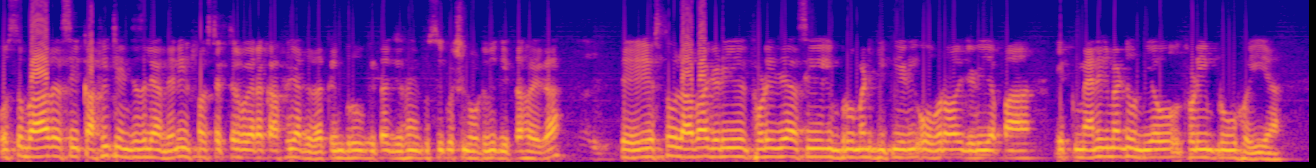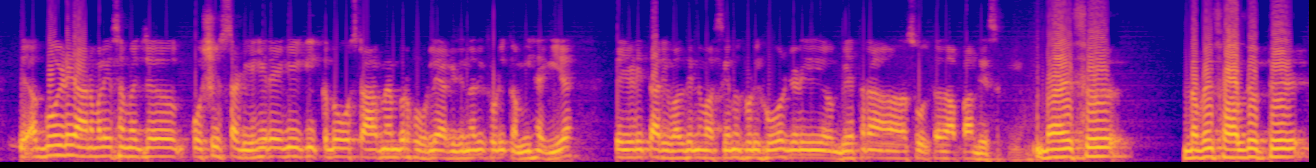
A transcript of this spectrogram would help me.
ਉਸ ਤੋਂ ਬਾਅਦ ਅਸੀਂ ਕਾਫੀ ਚੇਂਜਸ ਲਿਆਂਦੇ ਨੇ ਇਨਫਰਾਸਟ੍ਰਕਚਰ ਵਗੈਰਾ ਕਾਫੀ ਹੱਦ ਤੱਕ ਇੰਪਰੂਵ ਕੀਤਾ, ਜਿਵੇਂ ਤੁਸੀਂ ਕੁਝ ਨੋਟ ਵੀ ਕੀਤਾ ਹੋਵੇਗਾ ਤੇ ਇਸ ਤੋਂ ਇਲਾਵਾ ਜਿਹੜੀ ਥੋੜੀ ਜਿਹੀ ਅਸੀਂ ਇੰਪਰੂਵਮੈਂਟ ਕੀਤੀ, ਜਿਹੜੀ ਓਵਰਆਲ ਜਿਹੜੀ ਆਪਾਂ ਇੱਕ ਮੈਨੇਜਮੈਂਟ ਹੁੰਦੀ ਆ, ਉਹ ਥੋੜੀ ਇੰਪਰੂਵ ਹੋਈ ਆ। ਤੇ ਅੱਗੋਂ ਜਿਹੜੇ ਆਉਣ ਵਾਲੇ ਸਮੇਂ 'ਚ ਕੋਸ਼ਿਸ਼ ਸਾਡੀ ਇਹੀ ਰਹੇਗੀ ਕਿ ਇੱਕ ਦੋ ਸਟਾਫ ਮੈਂਬਰ ਹੋਰ ਲਿਆ ਕੇ ਜਿਨ੍ਹਾਂ ਦੀ ਥੋੜੀ ਕਮੀ ਹੈਗੀ ਆ, ਤੇ ਜਿਹੜੀ ਧਾਰੀਵਾਲ ਦੇ ਨਿਵਾਸੀਆਂ ਨੂੰ ਥੋੜੀ ਹੋਰ ਜਿਹੜੀ ਬਿਹਤਰ ਸਹੂਲਤਾਂ ਆਪਾਂ ਦੇ ਸਕੀਏ। ਮੈਂ ਇਸ ਨਵੇਂ ਸਾਲ ਦੇ ਉੱਤੇ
